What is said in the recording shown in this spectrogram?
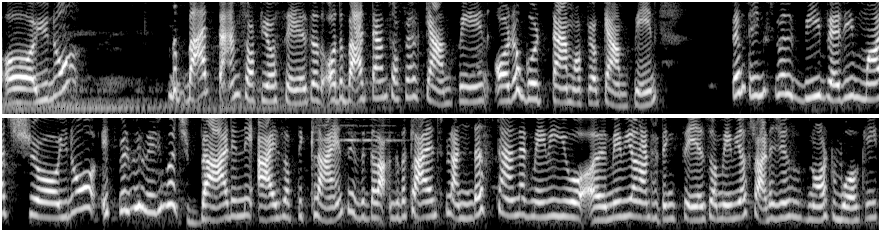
uh, you know the bad times of your sales or, the bad times of your campaign or a good time of your campaign then things will be very much, uh, you know, it will be very much bad in the eyes of the clients. If the, the clients will understand that maybe you, uh, maybe you're not hitting sales or maybe your strategy is not working,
